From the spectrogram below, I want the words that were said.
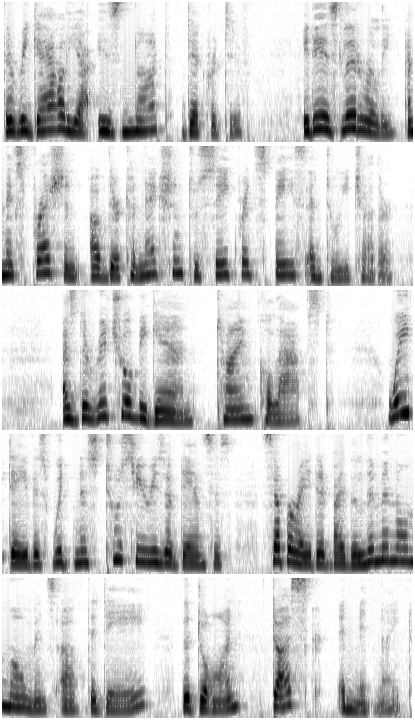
The regalia is not decorative. It is literally an expression of their connection to sacred space and to each other. As the ritual began, time collapsed. Wade Davis witnessed two series of dances separated by the liminal moments of the day, the dawn, dusk, and midnight.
